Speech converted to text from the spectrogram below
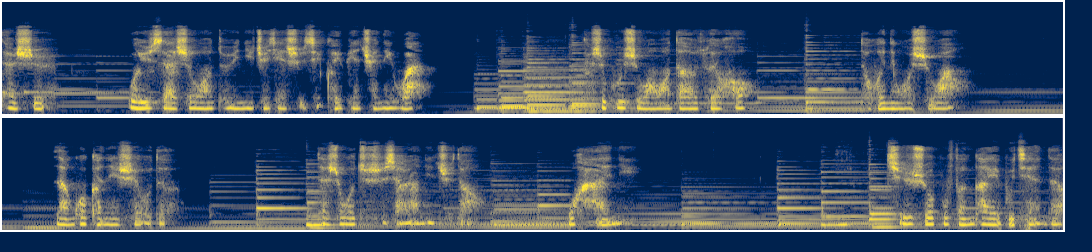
但是我一直在奢望对于你这件事情可以变成例外。可是故事往往到了最后，都会令我失望。难过肯定是有的，但是我只是想让你知道，我还爱你。其实说不分开也不见得。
